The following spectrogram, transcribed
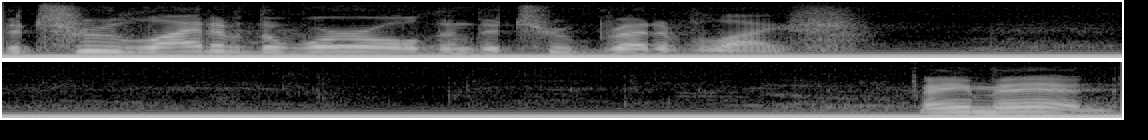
the true light of the world, and the true bread of life. Amen.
